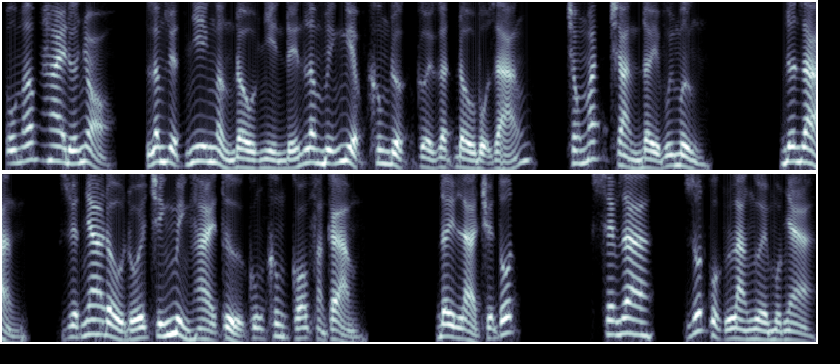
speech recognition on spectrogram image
Ôm ấp hai đứa nhỏ, Lâm Duyệt Nhi ngẩng đầu nhìn đến Lâm Vĩnh Nghiệp không được cười gật đầu bộ dáng, trong mắt tràn đầy vui mừng. Đơn giản, Duyệt Nha đầu đối chính mình hài tử cũng không có phản cảm. Đây là chuyện tốt. Xem ra, rốt cuộc là người một nhà.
